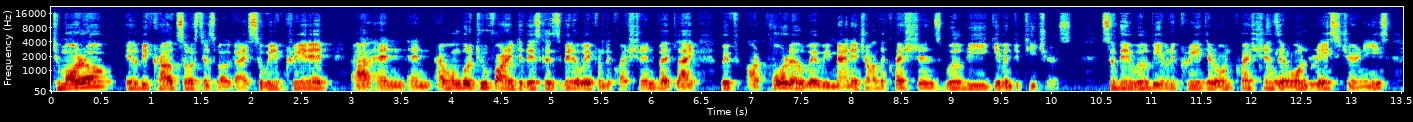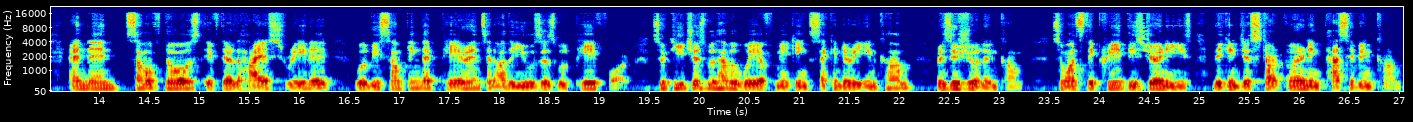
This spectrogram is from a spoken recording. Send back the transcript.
tomorrow it'll be crowdsourced as well guys. So we've created uh, and and i won't go too far into this because it's a bit away from the question but like with our portal where we manage all the questions will be given to teachers so they will be able to create their own questions their own race journeys. And then some of those if they're the highest rated will be something that parents and other users will pay for. So teachers will have a way of making secondary income residual income. So once they create these journeys they can just start earning passive income.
